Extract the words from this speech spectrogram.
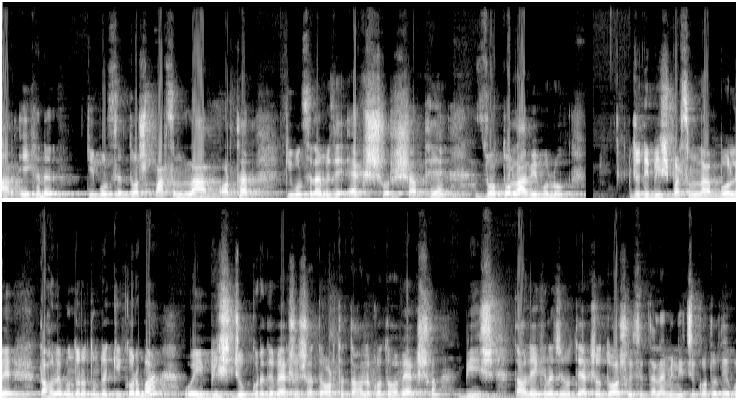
আর এখানে কী বলছে? দশ পার্সেন্ট লাভ। অর্থাৎ কী বলছিলাম? যে একশোর সাথে যত লাভই বলুক যদি বিশ পার্সেন্ট লাভ বলে, তাহলে বন্ধুরা তোমরা কী করবা? ওই বিশ যোগ করে দেবে একশোর সাথে অর্থাৎ তাহলে কত হবে? একশো বিশ। তাহলে এখানে যেহেতু একশো দশ হয়েছে, তাহলে আমি নিচে কত দিব?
